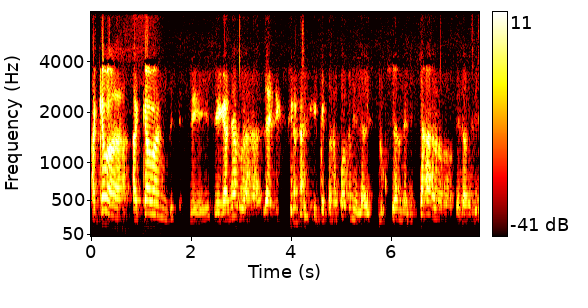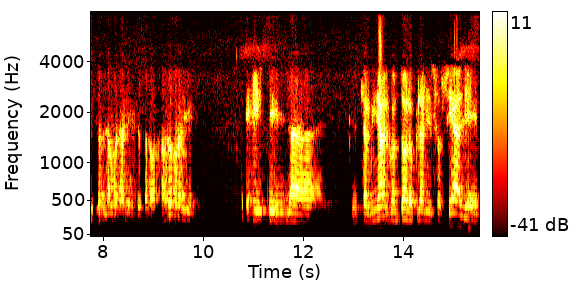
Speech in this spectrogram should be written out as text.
acaba, acaban de, ganar la, elección alguien que propone la destrucción del Estado, de los derechos laborales de los trabajadores, este, la, terminar con todos los planes sociales,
